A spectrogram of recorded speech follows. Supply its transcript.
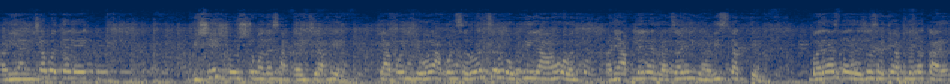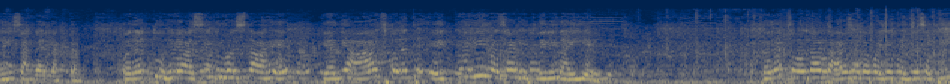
आणि यांच्याबद्दल एक विशेष गोष्ट मला सांगायची आहे की आपण जेव्हा आपण सर्वच जण नोकरीला आहोत आणि आपल्याला रजाही घ्यावीच लागते. बऱ्याचदा रजेसाठी आपल्याला कारणही सांगायला लागतात. परंतु हे असे गृहस्थ आहेत यांनी आजपर्यंत एकही रजा घेतलेली नाहीये. खरंच जोरदार टाळ्या झाला पाहिजे त्यांच्यासाठी.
